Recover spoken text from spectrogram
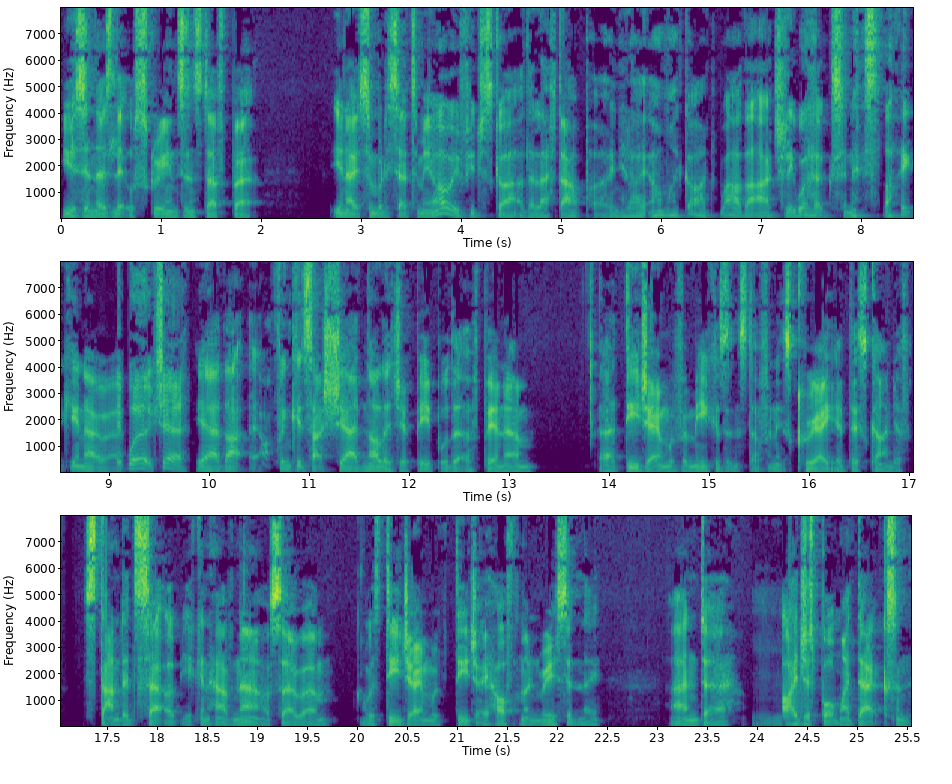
using those little screens and stuff. But you know, somebody said to me, "Oh, if you just go out of the left output," and you're like, "Oh my god, wow, that actually works!" And it's like, you know, uh, it works, yeah, yeah. That I think it's that shared knowledge of people that have been um, uh, DJing with Amigas and stuff, and it's created this kind of standard setup you can have now. So um, I was DJing with DJ Hoffman recently, and uh, mm. I just bought my decks and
